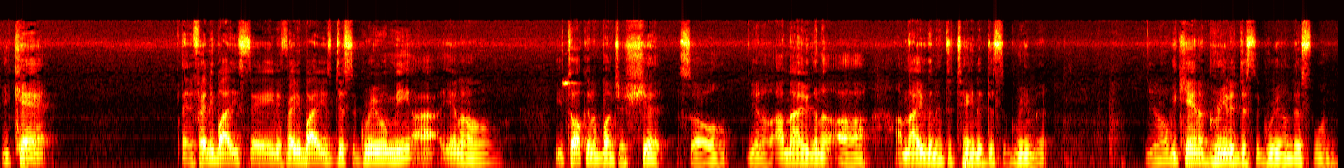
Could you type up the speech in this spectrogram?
You can't. And if anybody's saying, if anybody's disagreeing with me, I, you know, you're talking a bunch of shit. So, you know, I'm not even gonna, uh, I'm not even gonna entertain a disagreement. You know, we can't agree to disagree on this one.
